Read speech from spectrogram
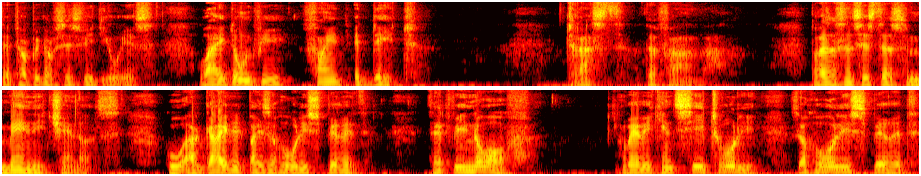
The topic of this video is, why don't we find a date? Trust the Father. Brothers and sisters, many channels who are guided by the Holy Spirit that we know of, where we can see truly the Holy Spirit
